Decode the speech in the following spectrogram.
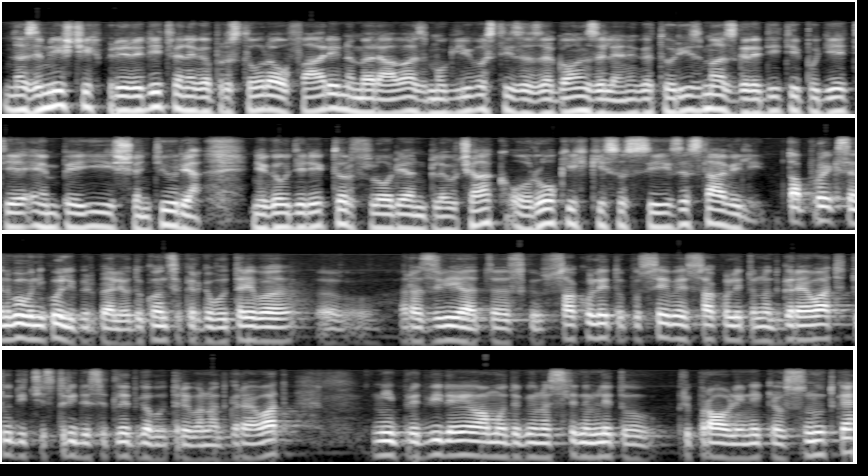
Na zemljiščih prireditvenega prostora v Fari namerava zmogljivosti za zagon zelenega turizma zgraditi podjetje MPI iz Šentjurja. Njegov direktor Florian Plevčak o rokih, ki so si jih zastavili. Ta projekt se ne bo nikoli pripeljal do konca, ker ga bo treba uh, razvijati uh, vsako leto posebej, vsako leto nadgrajevati, tudi čez 30 let ga bo treba nadgrajevati. Mi predvidevamo, da bi v naslednjem letu pripravili neke osnutke,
